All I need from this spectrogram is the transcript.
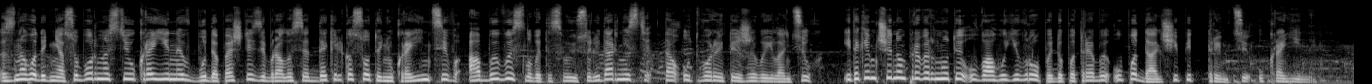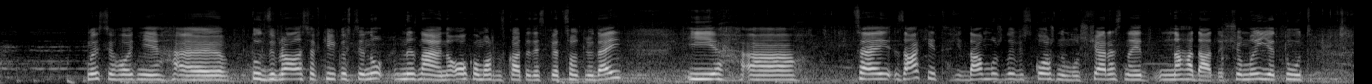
З нагоди Дня Соборності України в Будапешті зібралося декілька сотень українців, аби висловити свою солідарність та утворити живий ланцюг, і таким чином привернути увагу Європи до потреби у подальшій підтримці України. Ми сьогодні е, тут зібралися в кількості, ну не знаю, на око можна сказати, десь 500 людей. І е, цей захід дав можливість кожному ще раз нагадати, що ми є тут,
